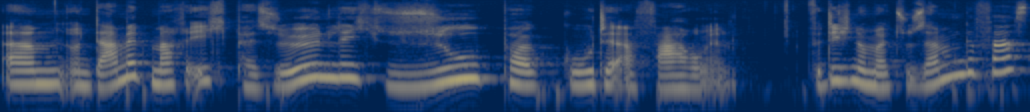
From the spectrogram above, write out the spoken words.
Ähm, und damit mache ich persönlich super gute Erfahrungen. Für dich nochmal zusammengefasst.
